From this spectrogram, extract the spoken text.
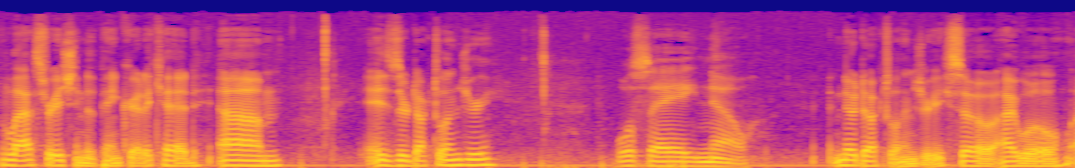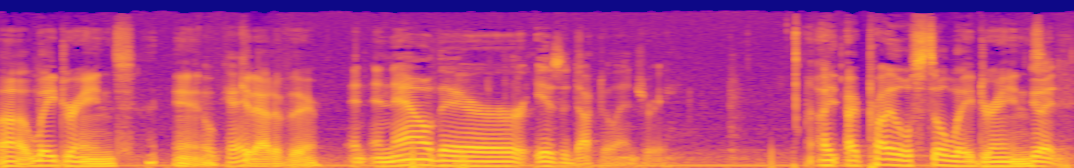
Laceration of the pancreatic head. Um, is there ductal injury? We'll say no. No ductal injury. So I will uh, lay drains and Okay. get out of there. And, and now there is a ductal injury. I, I probably will still lay drains Good.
